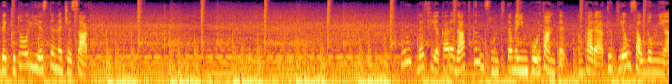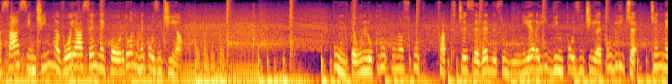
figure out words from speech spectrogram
De câte ori este necesar. De fiecare dat când sunt teme importante, în care atât eu sau domnia sa simțim nevoia să ne coordonăm poziția. Puncte un lucru cunoscut, fapt ce se vede sublinierei din pozițiile publice, ce ne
